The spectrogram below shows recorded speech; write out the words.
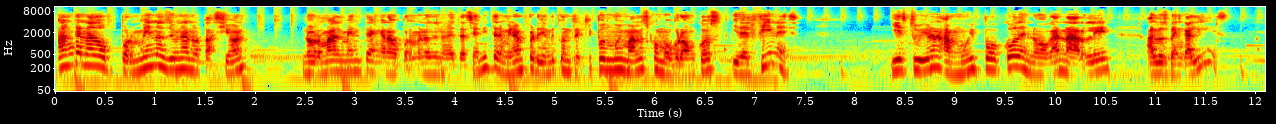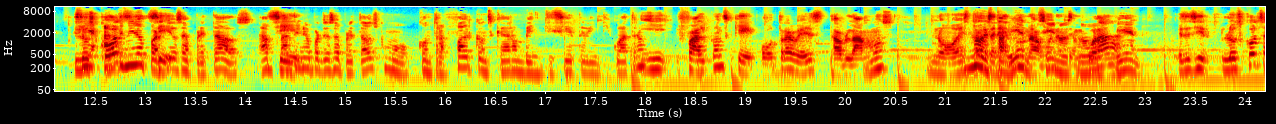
han ganado por menos de una anotación. Normalmente han ganado por menos de una anotación y terminan perdiendo contra equipos muy malos como Broncos y Delfines. Y estuvieron a muy poco de no ganarle a los bengalíes. Los Colts, han tenido partidos apretados. Han, tenido partidos apretados como contra Falcons, quedaron 27-24. Y Falcons, que otra vez hablamos, no está, no está bien. una buena temporada. bien. Es decir, los Colts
